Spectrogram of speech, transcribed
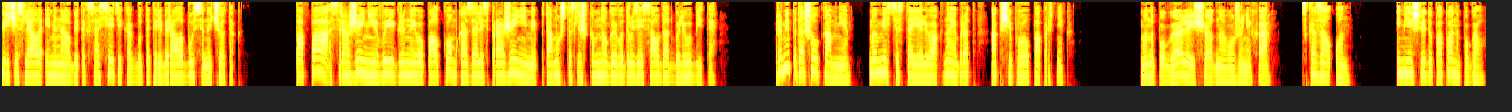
перечисляла имена убитых соседей, как будто перебирала бусины четок. папа сражения, выигранные его полком, казались поражениями, потому что слишком много его друзей-солдат были убиты. Рами подошел ко мне. Мы вместе стояли у окна, и брат общипывал папоротник. «Мы напугали еще одного жениха», — сказал он. «Имеешь в виду, папа напугал?»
